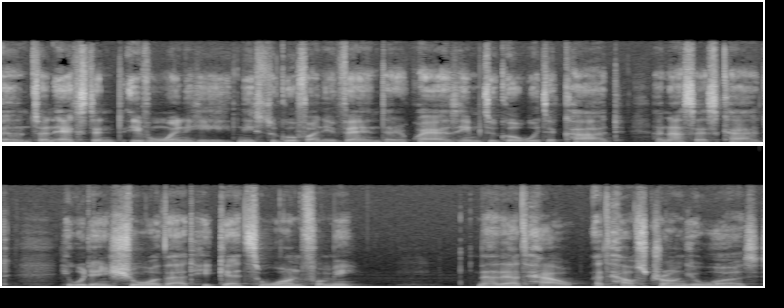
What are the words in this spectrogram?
Um, to an extent, even when he needs to go for an event that requires him to go with a card, an access card, he would ensure that he gets one for me. Now that's how that's how strong it was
